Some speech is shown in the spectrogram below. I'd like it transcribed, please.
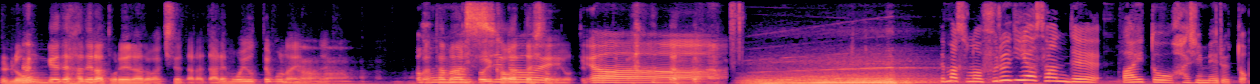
ロン毛で派手なトレーナーとか着てたら誰も寄ってこないよね。あまあたまにそういう変わった人も寄ってくるでまあその古着屋さんでバイトを始めると。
